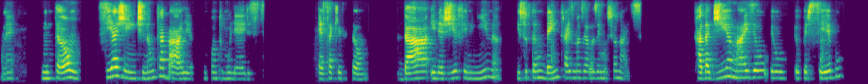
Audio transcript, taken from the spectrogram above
né? Então, se a gente não trabalha, enquanto mulheres, essa questão da energia feminina, isso também traz mazelas emocionais. Cada dia mais eu, eu, eu percebo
